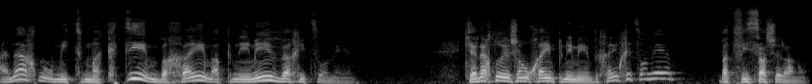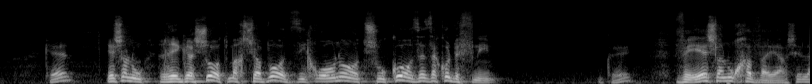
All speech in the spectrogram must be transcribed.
אנחנו מתמקדים בחיים הפנימיים והחיצוניים. כי אנחנו, יש לנו חיים פנימיים וחיים חיצוניים בתפיסה שלנו, כן? יש לנו רגשות, מחשבות, זיכרונות, שוקות, זה, זה הכל בפנים, אוקיי? ויש לנו חוויה של,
